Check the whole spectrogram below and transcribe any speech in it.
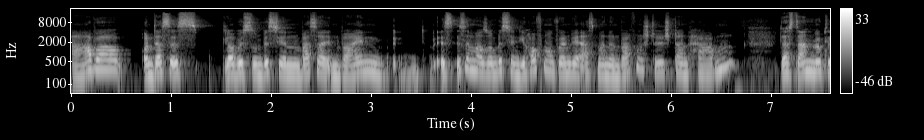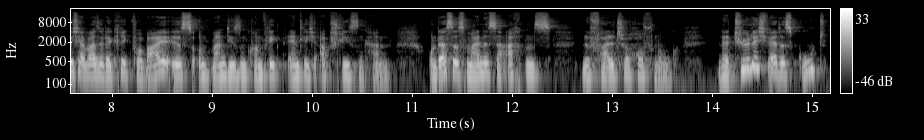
Aber, und das ist, glaube ich, so ein bisschen Wasser in Wein, es ist immer so ein bisschen die Hoffnung, wenn wir erstmal einen Waffenstillstand haben, dass dann möglicherweise der Krieg vorbei ist und man diesen Konflikt endlich abschließen kann. Und das ist meines Erachtens eine falsche Hoffnung. Natürlich wäre das gut,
